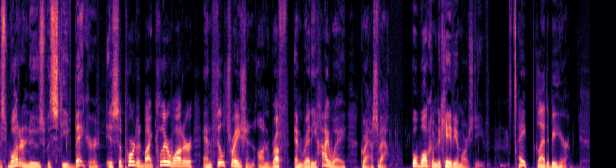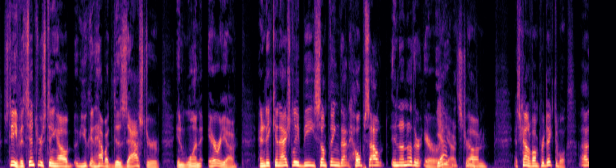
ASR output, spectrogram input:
This water news with Steve Baker is supported by Clearwater and Filtration on Rough and Ready Highway, Grass Valley. Well, welcome to KVMR, Steve. Hey, glad to be here. Steve, it's interesting how you can have a disaster in one area and it can actually be something that helps out in another area. Yeah, that's true. Um, it's kind of unpredictable. Uh,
